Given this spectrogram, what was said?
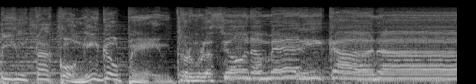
Pinta con Eagle Paint. Formulación americana.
